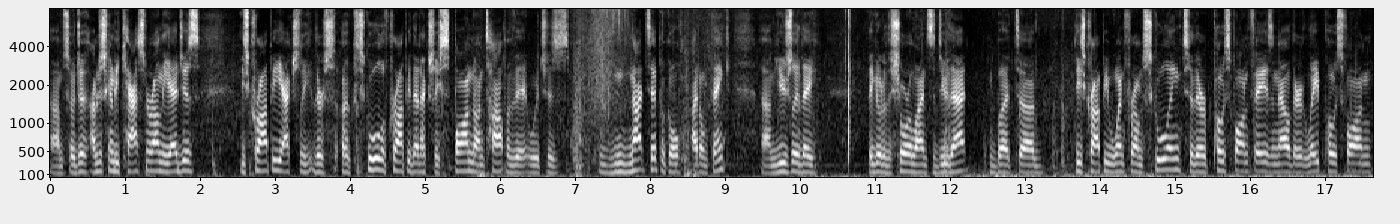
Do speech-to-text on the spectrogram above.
um, so just, I'm just going to be casting around the edges these crappie actually there's a school of crappie that actually spawned on top of it which is not typical I don't think um, usually they they go to the shorelines to do that but uh, these crappie went from schooling to their post-spawn phase and now they're late post-spawn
